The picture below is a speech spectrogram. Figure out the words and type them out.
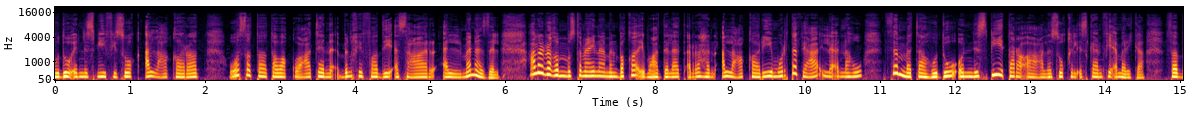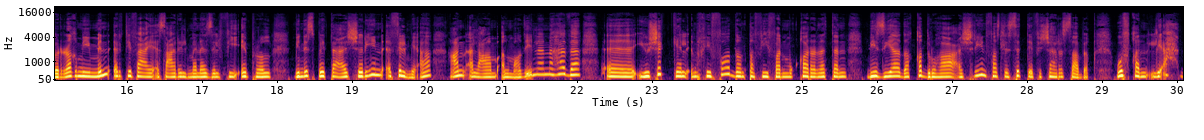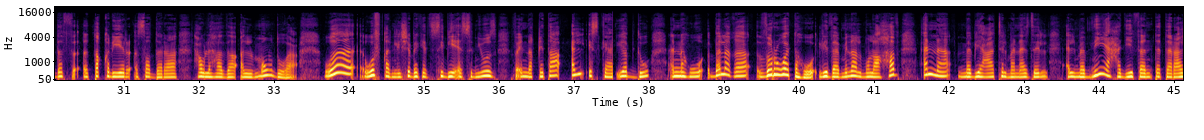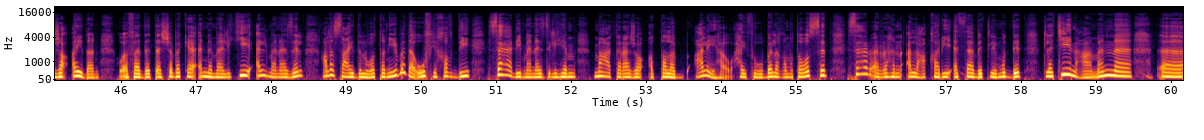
هدوء نسبي في سوق العقارات وسط توقعات بانخفاض أسعار المنازل. على الرغم مستمعينا من بقاء معدلات الرهن العقاري مرتفعة إلا أنه ثمة هدوء نسبي طرأ على سوق الإسكان في أمريكا، فبالرغم من ارتفاع أسعار المنازل في إبريل بنسبة 20% عن العام الماضي إلا أن هذا آه، يشكل انخفاضا طفيفا مقارنة بزيادة قدرها 20.6 في الشهر السابق وفقا لأحدث تقرير صدر حول هذا الموضوع. ووفقا لشبكة CBS News فإن قطاع الإسكان يبدو أنه بلغ ذروته. لذا من الملاحظ أن مبيعات المنازل المبنية حديثا تتراجع أيضا. وأفادت الشبكة أن مالكي المنازل على الصعيد الوطني بدأوا في خفض سعر منازلهم مع تراجع الطلب عليها حيث بلغ متوسط سعر الرهن العقاري الثابت لمدة 30 عاما.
